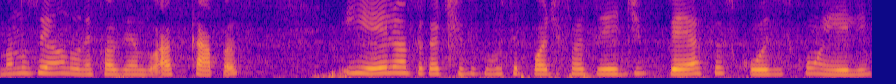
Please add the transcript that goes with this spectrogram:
manuseando, né, fazendo as capas. E ele é um aplicativo que você pode fazer diversas coisas com ele,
